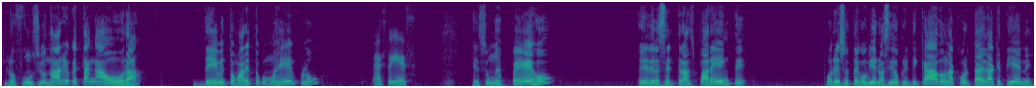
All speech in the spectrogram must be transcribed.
los funcionarios que están ahora deben tomar esto como ejemplo. Así es. Es un espejo. Usted debe ser transparente. Por eso este gobierno ha sido criticado en la corta edad que tiene.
